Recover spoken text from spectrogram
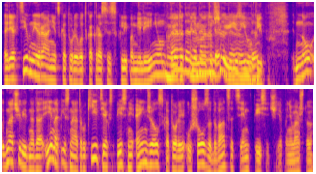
Реактивный ранец, который вот как раз из клипа «Миллениум». Ну, да, я так да, понимаю, да, это да, все да, из его да. клипов. Ну, ну, очевидно, да. И написанный от руки текст песни «Angels», который ушел за 27 тысяч. Я понимаю, что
